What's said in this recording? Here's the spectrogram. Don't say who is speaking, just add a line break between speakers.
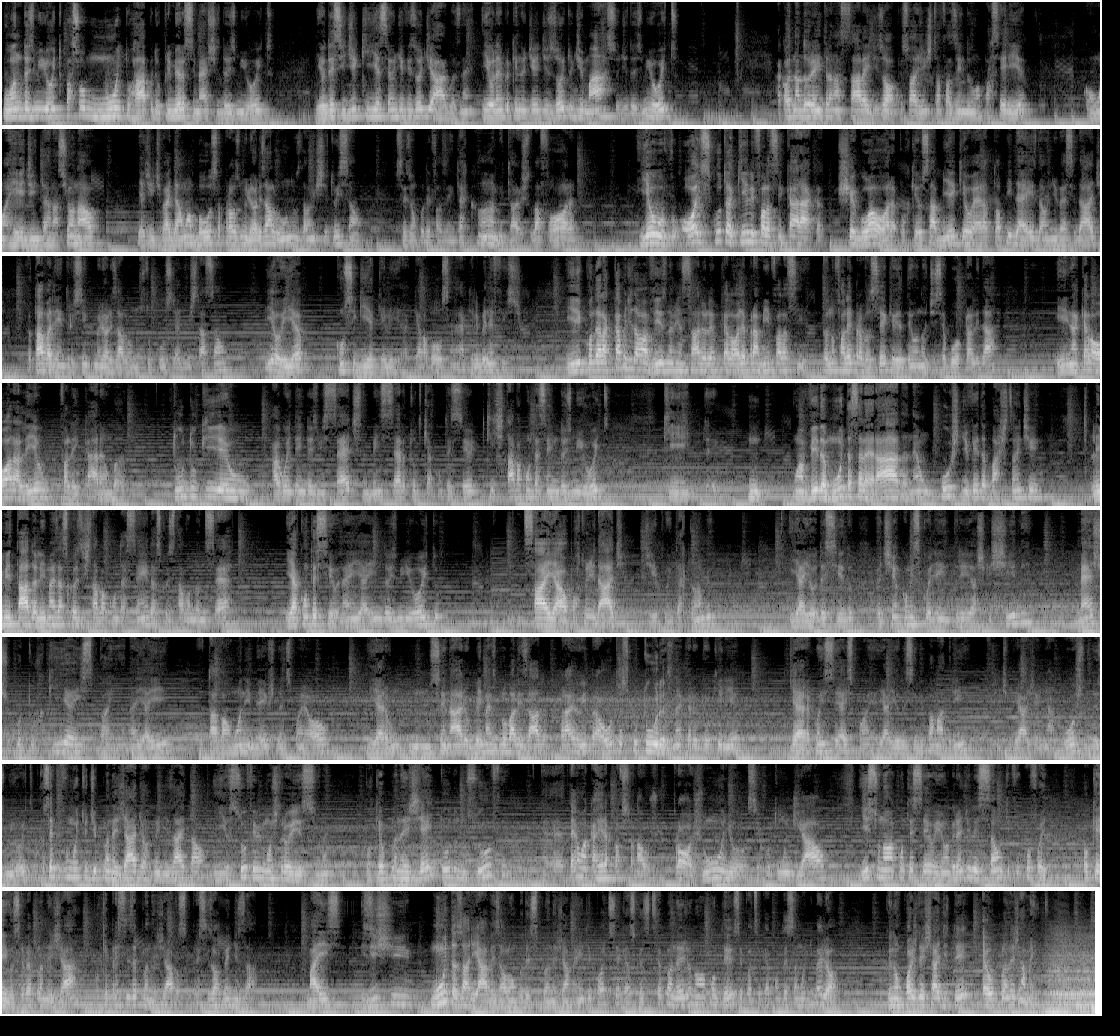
o ano 2008 passou muito rápido, o primeiro semestre de 2008, e eu decidi que ia ser um divisor de águas, né? E eu lembro que no dia 18 de março de 2008, a coordenadora entra na sala e diz: Ó, oh, pessoal, a gente está fazendo uma parceria com uma rede internacional e a gente vai dar uma bolsa para os melhores alunos da instituição. Vocês vão poder fazer intercâmbio e tal, estudar fora. E eu ó, escuto aquilo e falo assim: caraca, chegou a hora, porque eu sabia que eu era top 10 da universidade, eu estava ali entre os cinco melhores alunos do curso de administração e eu ia conseguir aquele, aquela bolsa, né, aquele benefício. E quando ela acaba de dar o um aviso na minha sala, eu lembro que ela olha para mim e fala assim: Eu não falei para você que eu ia ter uma notícia boa para lhe dar? E naquela hora ali eu falei: Caramba, tudo que eu aguentei em 2007, sendo bem sincero, tudo que aconteceu, que estava acontecendo em 2008, que um, uma vida muito acelerada, né, um custo de vida bastante limitado ali, mas as coisas estavam acontecendo, as coisas estavam dando certo e aconteceu, né? E aí em 2008 sai a oportunidade de ir para o intercâmbio e aí eu decido, eu tinha como escolher entre acho que Chile, México, Turquia e Espanha, né? E aí eu estava um ano e meio estudando espanhol e era um, um cenário bem mais globalizado para eu ir para outras culturas, né? Que era o que eu queria, que era conhecer a Espanha. E aí eu decidi para Madrid. A gente viaja em agosto de 2008. Eu sempre fui muito de planejar, de organizar e tal. E o surf me mostrou isso, né? Porque eu planejei tudo no surf, é, até uma carreira profissional pro júnior, circuito mundial. Isso não aconteceu e uma grande lição que ficou foi Ok, você vai planejar, porque precisa planejar, você precisa organizar. Mas existe muitas variáveis ao longo desse planejamento e pode ser que as coisas que você planeja não aconteçam, pode ser que aconteça muito melhor. O que não pode deixar de ter é o planejamento.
